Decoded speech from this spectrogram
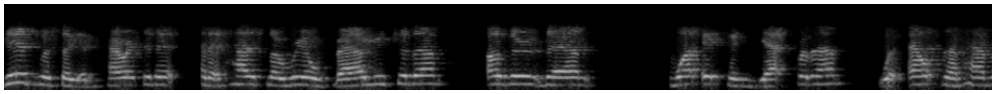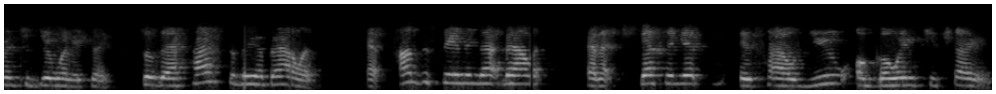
did was they inherited it, and it has no real value to them other than what it can get for them without them having to do anything. So there has to be a balance. And understanding that balance and accepting it is how you are going to change.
